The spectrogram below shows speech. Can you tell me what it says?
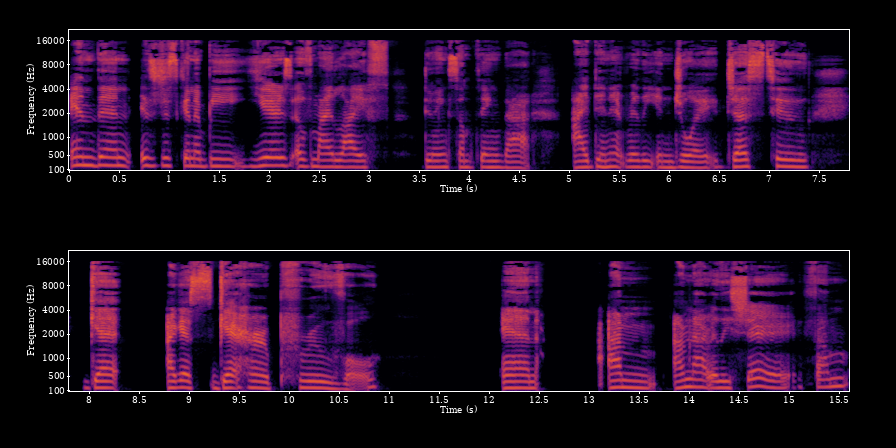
And then it's just going to be years of my life doing something that I didn't really enjoy just to get, I guess, get her approval. And I'm I'm not really sure if I'm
